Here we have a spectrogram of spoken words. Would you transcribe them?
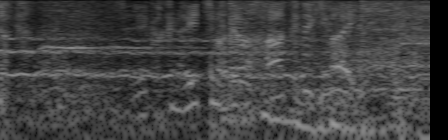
だ正確な位置までは把握できない。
